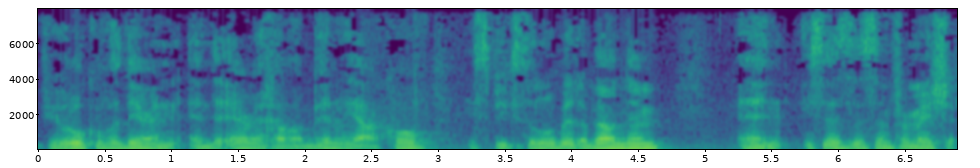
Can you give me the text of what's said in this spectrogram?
if you look over there in, in the Erech of Rabbeinu Yaakov, he speaks a little bit about him, and he says this information.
